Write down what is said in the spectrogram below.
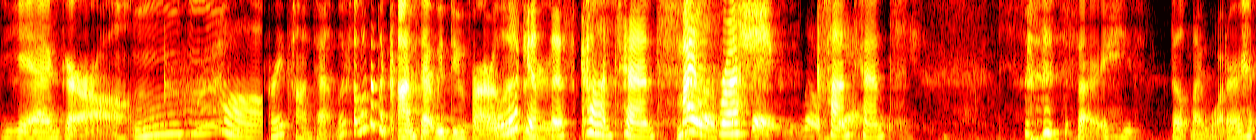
yeah, girl. Mm-hmm. girl. Great content. Look, look at the content we do for our look listeners. Look at this content. Milo, fresh content. Sorry, he's spilled my water.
